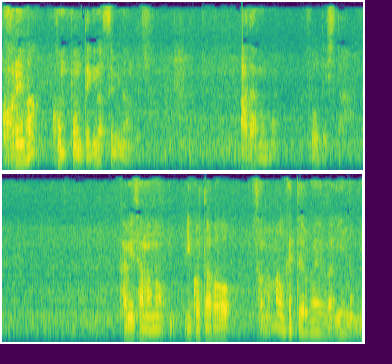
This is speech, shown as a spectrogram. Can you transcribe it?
これが根本的な罪なんです。アダムもそうでした。神様の御言葉をそのまま受け止めればいいのに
